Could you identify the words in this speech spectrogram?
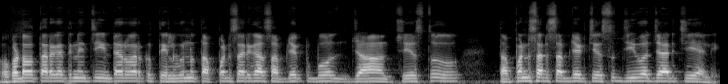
ఒకటో తరగతి నుంచి ఇంటర్ వరకు తెలుగును తప్పనిసరిగా సబ్జెక్ట్ బో జా చేస్తూ తప్పనిసరి సబ్జెక్ట్ చేస్తూ జీవో జారీ చేయాలి.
